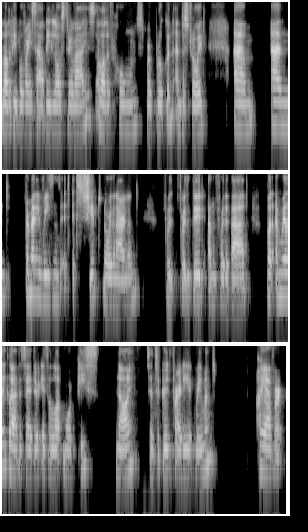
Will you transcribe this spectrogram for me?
a lot of people very sadly lost their lives. A lot of homes were broken and destroyed. Um, and for many reasons, it, it's shaped Northern Ireland for, for the good and for the bad. But I'm really glad to say there is a lot more peace now since the Good Friday Agreement. However,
